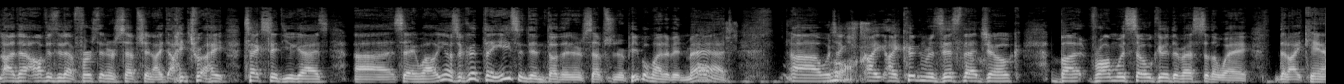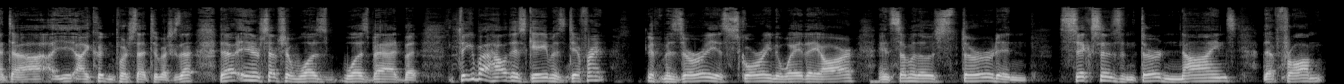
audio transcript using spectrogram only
Uh, that, obviously, that first interception, I, I, try, texted you guys uh, saying, well, you know, it's a good thing Eason didn't throw the interception or people might have been mad, uh, which I, I, I, couldn't resist that joke. But Fromm was so good the rest of the way that I can't, uh, I, I couldn't push that too much because that, that interception was, was bad. But think about how this game is different if Missouri is scoring the way they are and some of those third and sixes and third and nines that Fromm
